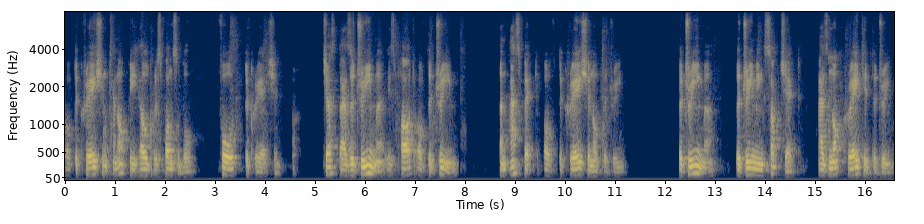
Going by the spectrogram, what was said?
of the creation cannot be held responsible for the creation. Just as a dreamer is part of the dream, an aspect of the creation of the dream. The dreamer, the dreaming subject, has not created the dream.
